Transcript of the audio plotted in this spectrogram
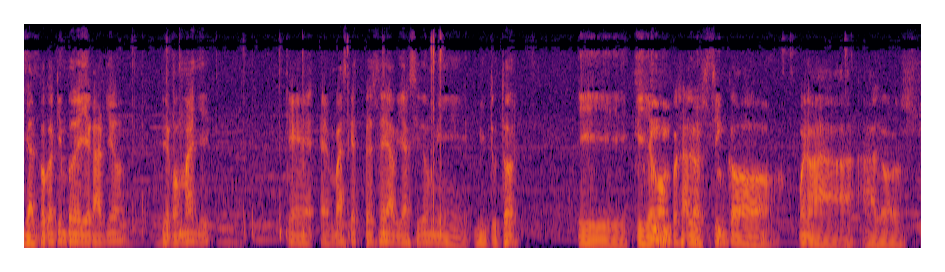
y al poco tiempo de llegar yo, llegó Magic, que en Basket PC había sido mi, mi tutor. Y, y llegó pues a los cinco, bueno, a, a los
